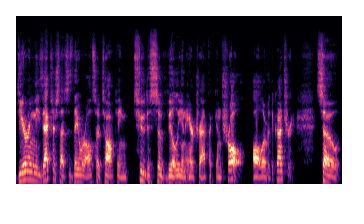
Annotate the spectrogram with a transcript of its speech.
during these exercises, they were also talking to the civilian air traffic control all over the country. So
